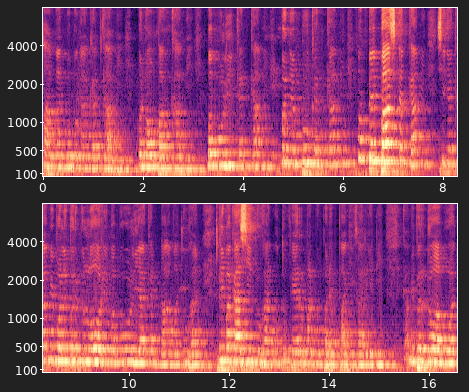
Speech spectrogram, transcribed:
tanganmu mengangkat kami menopang kami memulihkan kami menyembuhkan kami membebaskan kami sehingga kami boleh bergelori memuliakan nama Tuhan terima kasih Tuhan untuk firman-Mu pada pagi hari ini kami berdoa buat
